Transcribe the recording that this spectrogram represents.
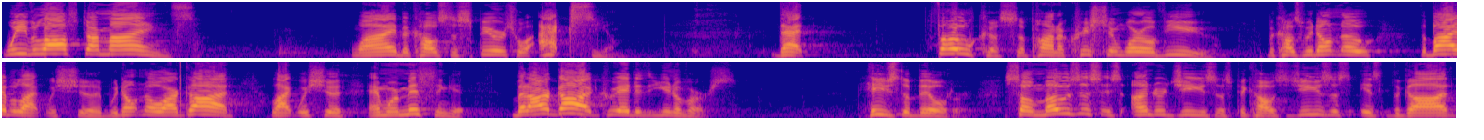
We've lost our minds. Why? Because the spiritual axiom that focus upon a Christian worldview, because we don't know the Bible like we should, we don't know our God like we should, and we're missing it. But our God created the universe, He's the builder. So Moses is under Jesus because Jesus is the God,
